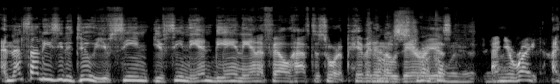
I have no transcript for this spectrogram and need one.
And that's not easy to do. You've seen you've seen the NBA and the NFL have to sort of pivot in those areas. It, yeah. And you're right. I,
